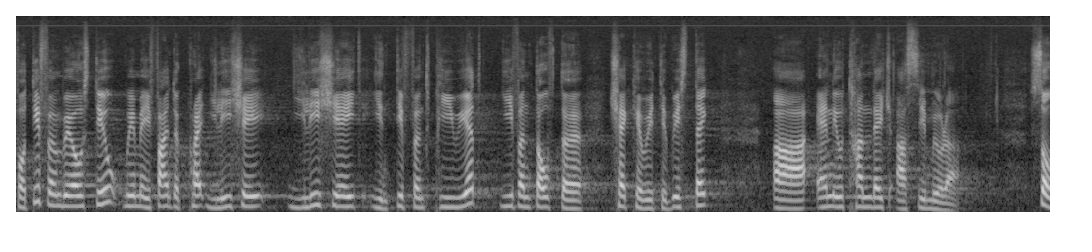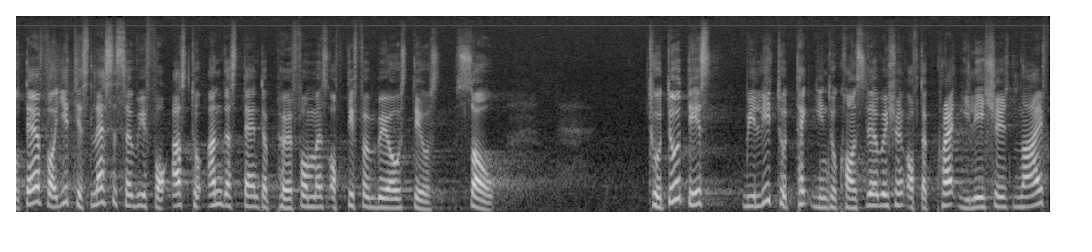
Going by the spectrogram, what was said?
For different rail steel, we may find the crack initiate, initiate in different periods, even though the check characteristic uh, annual tonnage are similar. So therefore, it is necessary for us to understand the performance of different rail steels. So to do this, we need to take into consideration of the crack initiation life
